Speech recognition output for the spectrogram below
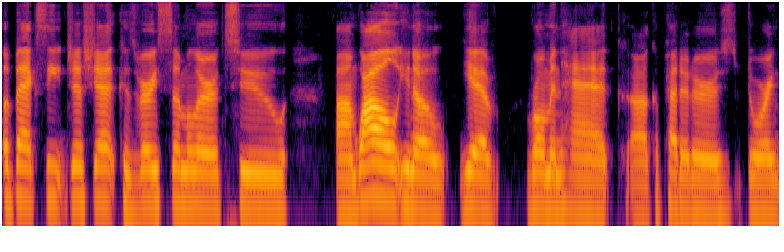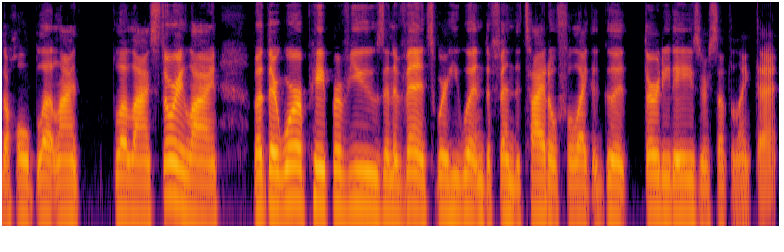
a backseat just yet, because very similar to, um, while, you know, yeah, Roman had uh, competitors during the whole bloodline bloodline storyline, but there were pay per views and events where he wouldn't defend the title for like a good 30 days or something like that.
